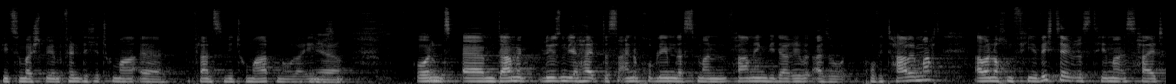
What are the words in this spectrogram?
wie zum Beispiel empfindliche Toma äh, Pflanzen wie Tomaten oder ähnliche. Ja. Und ähm, damit lösen wir halt das eine Problem, dass man Farming wieder also profitabel macht. Aber noch ein viel wichtigeres Thema ist halt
